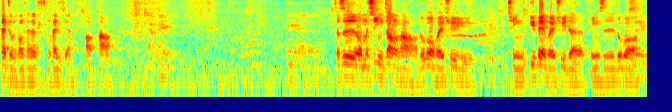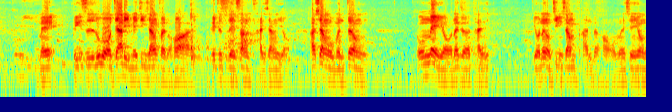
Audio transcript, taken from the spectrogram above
该怎么从开始怎么开始讲？好好，两位，那个这是我们信众哈，如果回去，请预备回去的。平时如果没，平时如果家里没进香粉的话，可以就直接上檀香油。啊，像我们这种宫内有那个檀，有那种进香盘的哈，我们先用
